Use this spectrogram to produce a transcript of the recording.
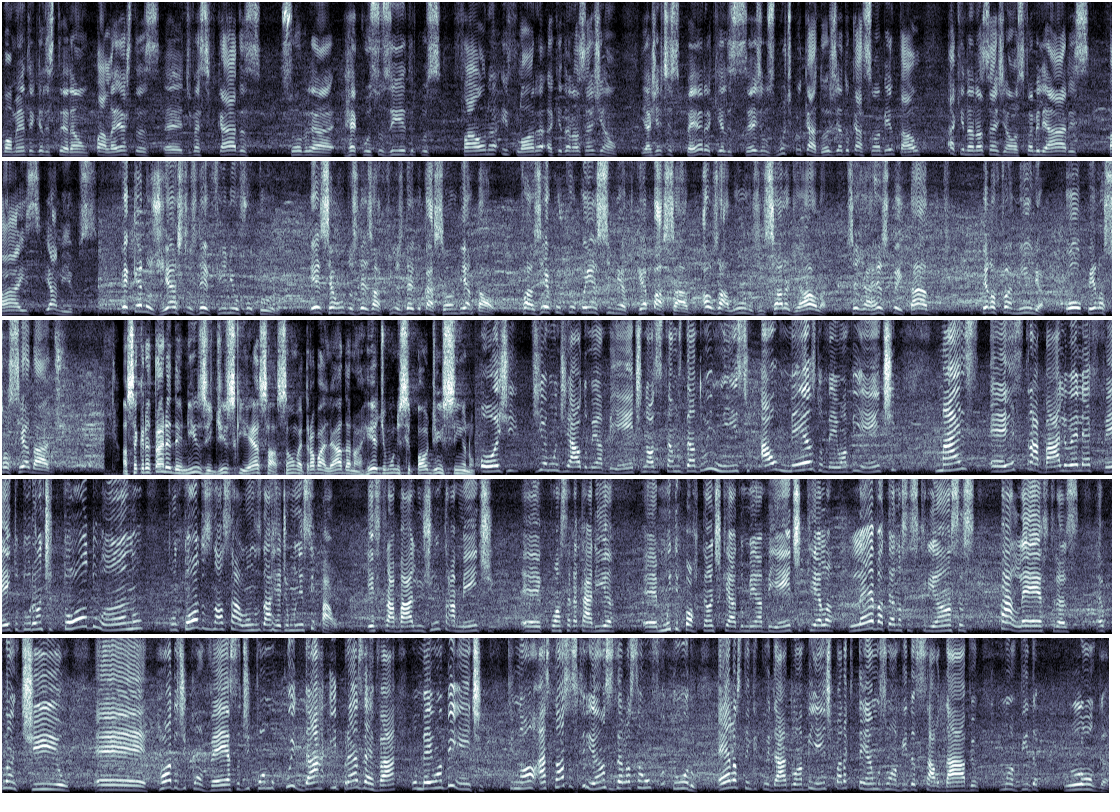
Momento em que eles terão palestras é, diversificadas sobre a, recursos hídricos, fauna e flora aqui da nossa região e a gente espera que eles sejam os multiplicadores de educação ambiental aqui na nossa região, os familiares, pais e amigos. Pequenos gestos definem o futuro. Esse é um dos desafios da educação ambiental. Fazer com que o conhecimento que é passado aos alunos em sala de aula seja respeitado pela família ou pela sociedade. A secretária Denise diz que essa ação é trabalhada na rede municipal de ensino. Hoje, Dia Mundial do Meio Ambiente, nós estamos dando início ao mês do meio ambiente, mas é, esse trabalho ele é feito durante todo o ano com todos os nossos alunos da rede municipal. Esse trabalho, juntamente é, com a secretaria é, muito importante que é a do meio ambiente, que ela leva até nossas crianças palestras, é, plantio, é, roda de conversa de como cuidar e preservar o meio ambiente. Que nós, as nossas crianças elas são o futuro. Elas têm que cuidar do ambiente para que tenhamos uma vida saudável, uma vida longa.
